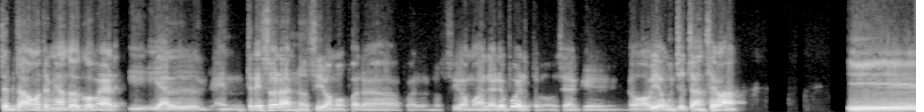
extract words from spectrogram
Estábamos terminando de comer y, en tres horas nos íbamos para, nos íbamos al aeropuerto, o sea que no había mucha chance más. Y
